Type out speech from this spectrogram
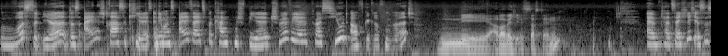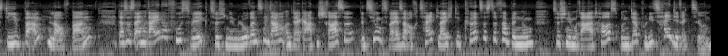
Wusstet ihr, dass eine Straße Kiels in dem uns allseits bekannten Spiel Trivial Pursuit aufgegriffen wird? Nee, aber welche ist das denn? Ähm, tatsächlich ist es die Beamtenlaufbahn. Das ist ein reiner Fußweg zwischen dem Lorenzendamm und der Gartenstraße, beziehungsweise auch zeitgleich die kürzeste Verbindung zwischen dem Rathaus und der Polizeidirektion.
